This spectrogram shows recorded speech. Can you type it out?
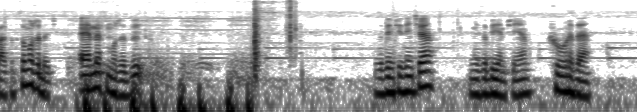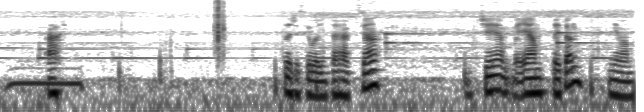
palców. Co może być? EMF może być... Zrobiłem ci zdjęcie? Nie zrobiłem ci, nie? Kurde. Ach. To też jest chyba interakcja. Gdzie ja, ja mam tutaj ten? Nie mam.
